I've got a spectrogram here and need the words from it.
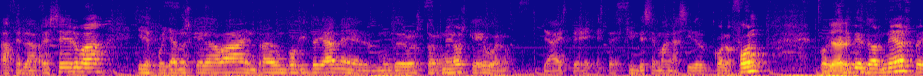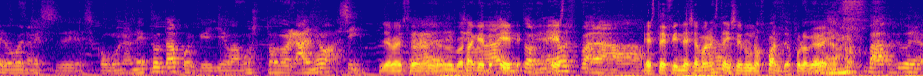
hacer la reserva y después ya nos quedaba entrar un poquito ya en el mundo de los torneos que bueno, ya este, este fin de semana ha sido el colofón Ya. siete torneos, pero bueno, es, es como una anécdota porque llevamos todo el año así. Ves, todo el año. Lo que pasa que en- torneos es- para este fin de semana estáis en unos cuantos, por lo que veo. Bueno,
